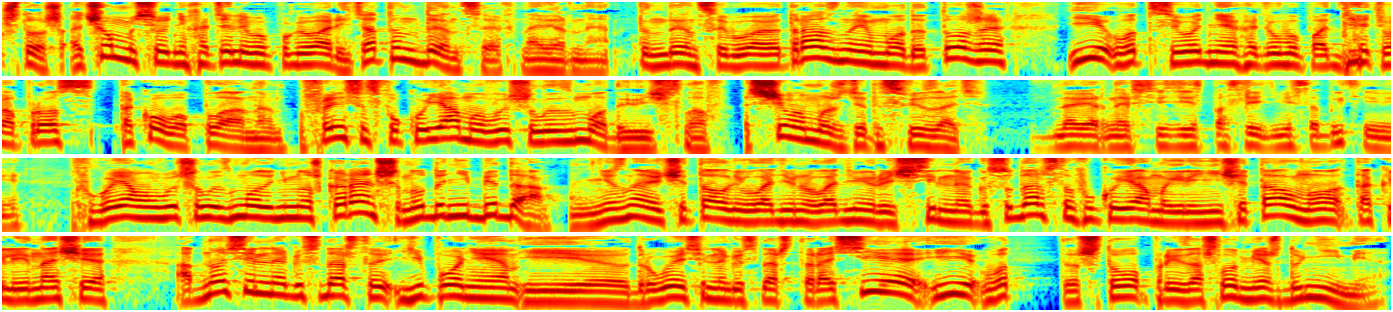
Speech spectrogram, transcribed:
Что ж, о чем мы сегодня хотели бы поговорить? О тенденциях, наверное. Тенденции бывают разные, моды тоже. И вот сегодня я хотел бы поднять вопрос такого плана. Фрэнсис Фукуяма вышел из моды, Вячеслав. С чем вы можете это связать? Наверное, в связи с последними событиями. Фукуяма вышел из моды немножко раньше, но да не беда. Не знаю, читал ли Владимир Владимирович «Сильное государство» Фукуяма или не читал, но так или иначе одно сильное государство – Япония, и другое сильное государство – Россия, и вот что произошло между ними.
